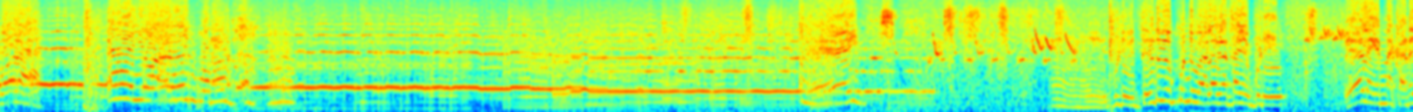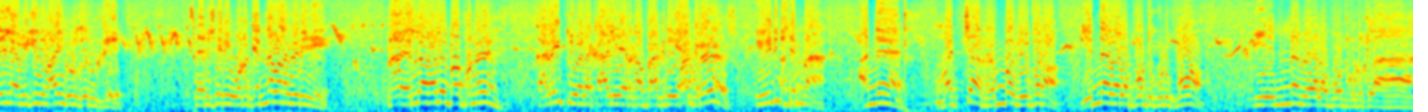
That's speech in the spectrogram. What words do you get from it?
போடா. ஏய், இப்படி திடுப்புன்னு வேலை கேட்டா இப்படி வேலை என்ன கடையில விற்கிது வாங்கி கொடுக்கறதுக்கு? சரி சரி உனக்கு என்ன மாதிரி நான் எல்லா வேலையும் பாப்பனே கடைக்கு வேலை காலியா இருக்கா பாக்குறியா? இடிச்சிருந்தா அண்ணே மச்சான் ரொம்ப விவரம். என்ன வேலை போட்டு கொடுப்போம்? என்ன வேலை போட்டு கொடுக்கலாம்?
